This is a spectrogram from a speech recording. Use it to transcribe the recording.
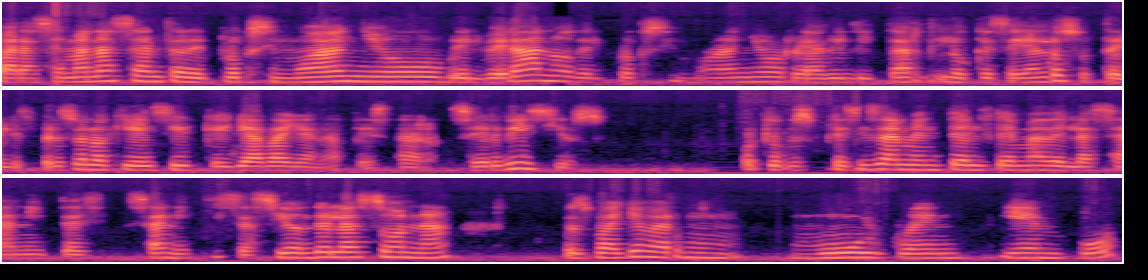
para Semana Santa del próximo año, el verano del próximo año, rehabilitar lo que serían los hoteles, pero eso no quiere decir que ya vayan a prestar servicios, porque pues precisamente el tema de la sanitización de la zona, pues va a llevar un muy buen tiempo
